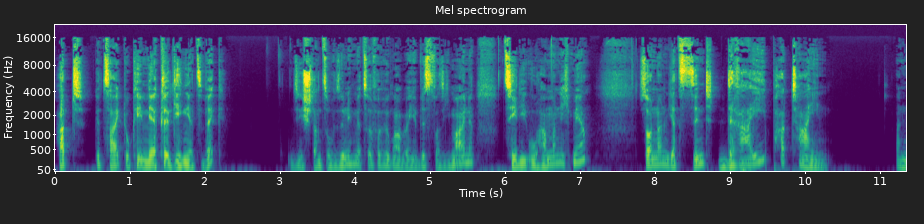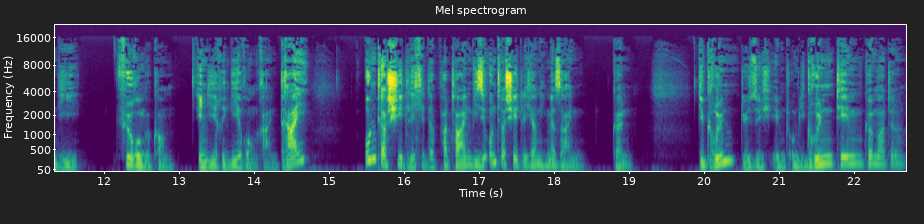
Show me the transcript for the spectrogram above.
hat gezeigt, okay, Merkel ging jetzt weg, sie stand sowieso nicht mehr zur Verfügung, aber ihr wisst, was ich meine. CDU haben wir nicht mehr, sondern jetzt sind drei Parteien an die Führung gekommen, in die Regierung rein. Drei unterschiedliche Parteien, wie sie unterschiedlicher nicht mehr sein können. Die Grünen, die sich eben um die grünen Themen kümmerte,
